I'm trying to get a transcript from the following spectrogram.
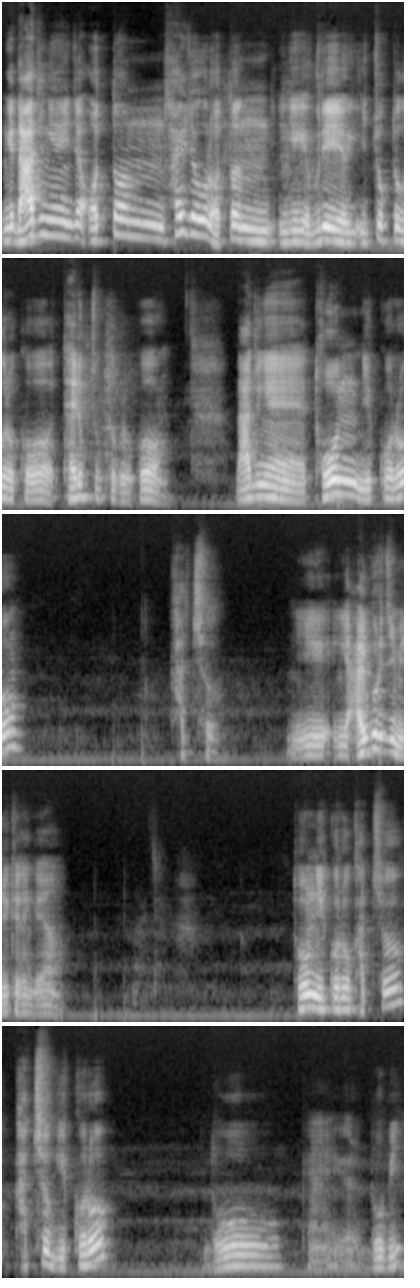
이게 나중에 이제 어떤 사회적으로 어떤 이게 우리 이쪽도 그렇고 대륙 쪽도 그렇고 나중에 돈 입고로 가축 이, 이게 알고리즘이 이렇게 생겨요. 돈 입고로 가축, 가축 입고로 노 노비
